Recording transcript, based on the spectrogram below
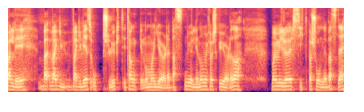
veldig så oppslukt i tanken om å gjøre det best mulig når man først skal gjøre det. da. Man vil gjøre sitt personlige beste.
